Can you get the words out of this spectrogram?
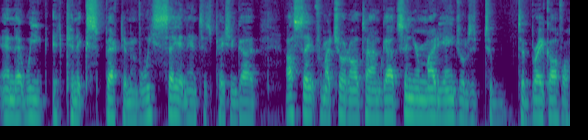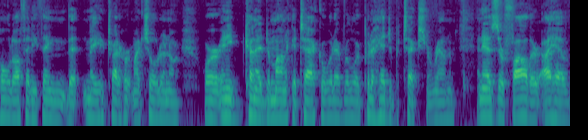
and that we can expect Him, if we say it in anticipation, God, I'll say it for my children all the time. God, send your mighty angels to, to, to break off or hold off anything that may try to hurt my children or, or any kind of demonic attack or whatever. Lord, put a hedge of protection around them. And as their father, I have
